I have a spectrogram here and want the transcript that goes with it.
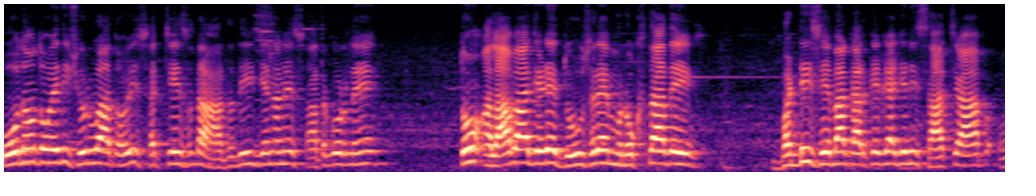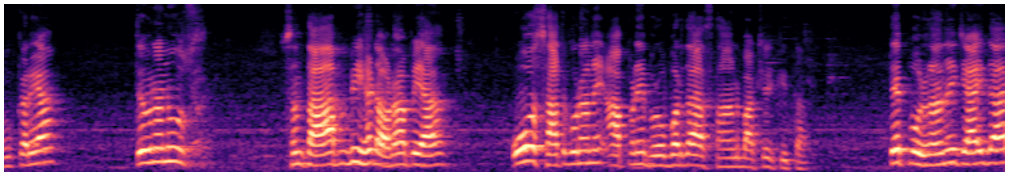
ਉਦੋਂ ਤੋਂ ਇਹਦੀ ਸ਼ੁਰੂਆਤ ਹੋਈ ਸੱਚੇ ਸਿਧਾਂਤ ਦੀ, ਜਿਨ੍ਹਾਂ ਨੇ ਸਤਿਗੁਰ ਨੇ ਤੋਂ ਇਲਾਵਾ ਜਿਹੜੇ ਦੂਸਰੇ ਮਨੁੱਖਤਾ ਦੇ ਵੱਡੀ ਸੇਵਾ ਕਰਕੇ ਗਿਆ ਜਿਹਨੀ ਸੱਚ ਆਪ ਕਰਿਆ ਤੇ ਉਹਨਾਂ ਨੂੰ ਸੰਤਾਪ ਵੀ ਹਟਾਉਣਾ ਪਿਆ, ਉਹ ਸਤਿਗੁਰਾਂ ਨੇ ਆਪਣੇ ਬਰੋਬਰ ਦਾ ਸਥਾਨ ਬਖਸ਼ਿਸ਼ ਕੀਤਾ। ਤੇ ਭੁੱਲਣਾ ਨਹੀਂ ਚਾਹੀਦਾ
